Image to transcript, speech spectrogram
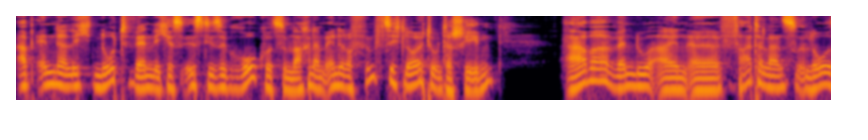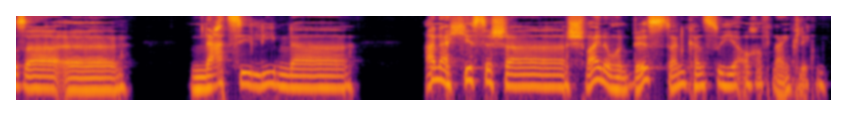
unabänderlich notwendig es ist, diese GroKo zu machen. Am Ende noch 50 Leute unterschrieben. Aber wenn du ein äh, vaterlandsloser, äh, Nazi-liebender anarchistischer Schweinehund bist, dann kannst du hier auch auf Nein klicken.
